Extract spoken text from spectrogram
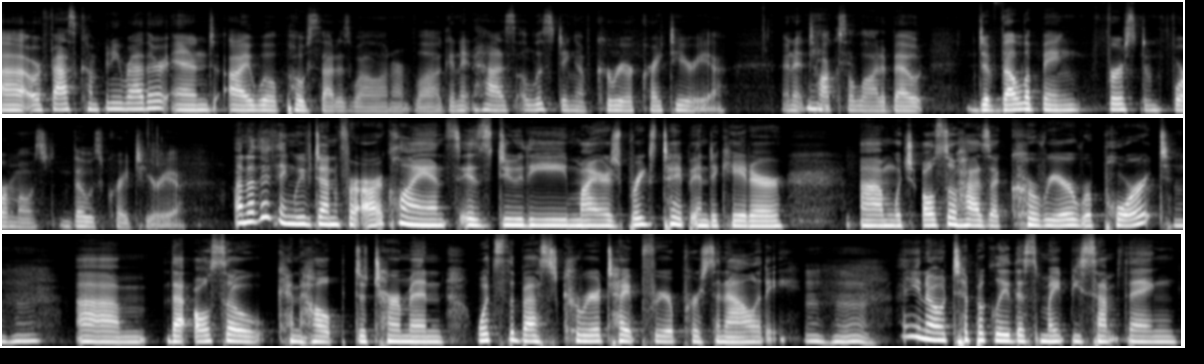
uh, or Fast Company rather. And I will post that as well on our blog. And it has a listing of career criteria, and it talks a lot about developing first and foremost those criteria. Another thing we've done for our clients is do the Myers Briggs type indicator, um, which also has a career report um, that also can help determine what's the best career type for your personality. And, you know, typically this might be something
